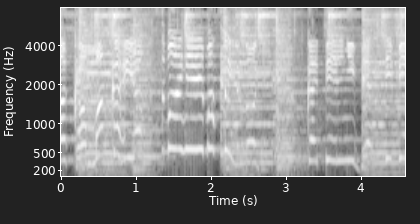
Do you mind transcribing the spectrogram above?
Облакам макая свои босые ноги в капель небес себе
